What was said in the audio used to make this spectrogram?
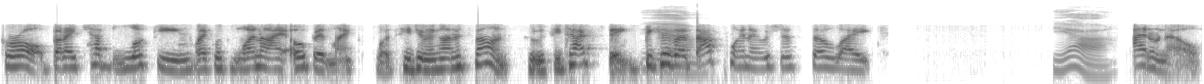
girl, but I kept looking like with one eye open, like, what's he doing on his phone? Who's he texting? Because Yeah. at that point, I was just so like, yeah. I don't know,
